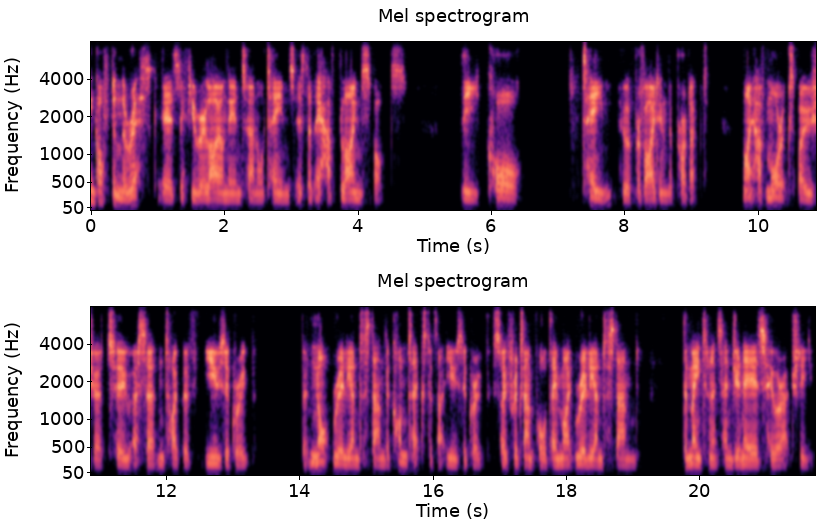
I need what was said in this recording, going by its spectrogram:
Think often the risk is if you rely on the internal teams is that they have blind spots. The core team who are providing the product might have more exposure to a certain type of user group, but not really understand the context of that user group. So, for example, they might really understand the maintenance engineers who are actually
